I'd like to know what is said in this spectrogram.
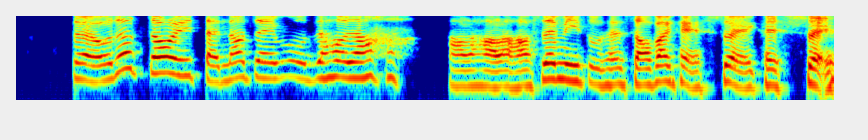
对，我就终于等到这一幕之后，然后 好了好了好，生米煮成熟饭，可以睡可以睡。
